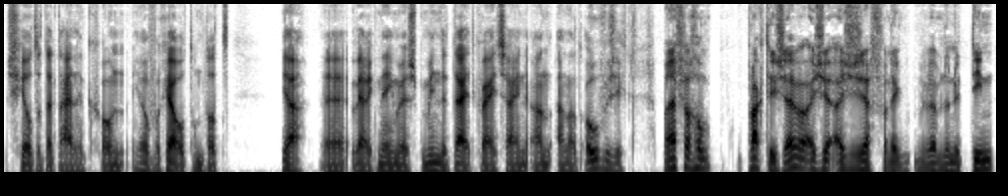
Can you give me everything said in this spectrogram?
scheelt het uiteindelijk gewoon heel veel geld, omdat ja, werknemers minder tijd kwijt zijn aan, aan dat overzicht. maar even gewoon praktisch. Hè? Als, je, als je zegt van ik, we hebben er nu tien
